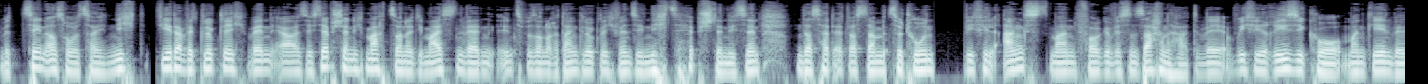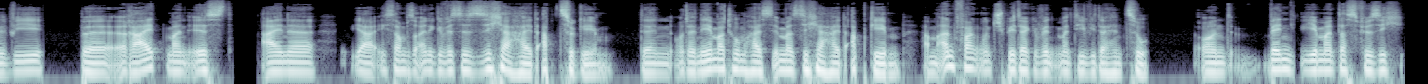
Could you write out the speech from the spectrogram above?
mit zehn Ausrufezeichen. Nicht jeder wird glücklich, wenn er sich selbstständig macht, sondern die meisten werden insbesondere dann glücklich, wenn sie nicht selbstständig sind. Und das hat etwas damit zu tun, wie viel Angst man vor gewissen Sachen hat, wie viel Risiko man gehen will, wie bereit man ist, eine, ja, ich sage mal so, eine gewisse Sicherheit abzugeben. Denn Unternehmertum heißt immer Sicherheit abgeben. Am Anfang und später gewinnt man die wieder hinzu. Und wenn jemand das für sich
